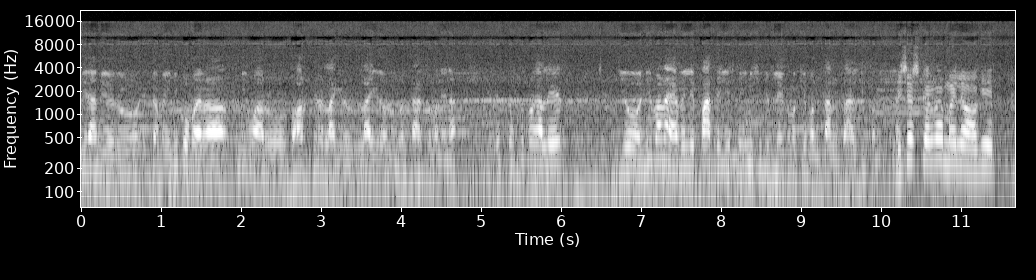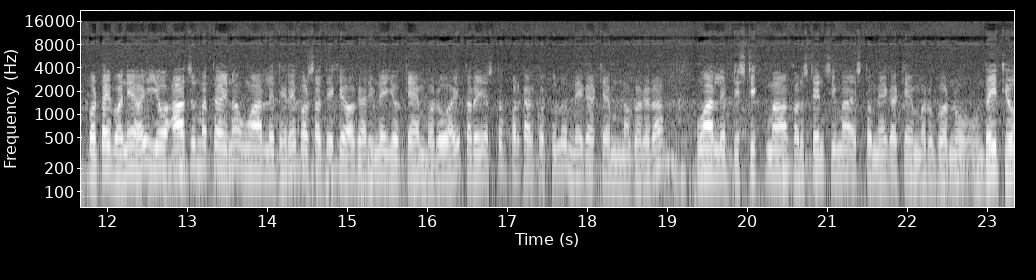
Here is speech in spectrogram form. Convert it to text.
बिरामीहरू एकदमै निको भएर पनि उहाँहरू घरतिर लागि लागिरहनु भएको छ आजसम्म होइन? कस्तो प्रकारले यो निर्माण हेभेनले पार्टीले यस्तो इनिसिएटिभ लिएकोमा के भन्न चाहनु चाहन्छु विशेष गरेर मैले अघिबाटै भने है यो आज मात्रै होइन उहाँहरूले धेरै वर्षदेखि अगाडि नै यो क्याम्पहरू है तर यस्तो प्रकारको ठुलो मेगा क्याम्प नगरेर उहाँहरूले डिस्ट्रिक्टमा कन्स्टिटेन्सीमा यस्तो मेगा क्याम्पहरू गर्नु हुँदै थियो।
